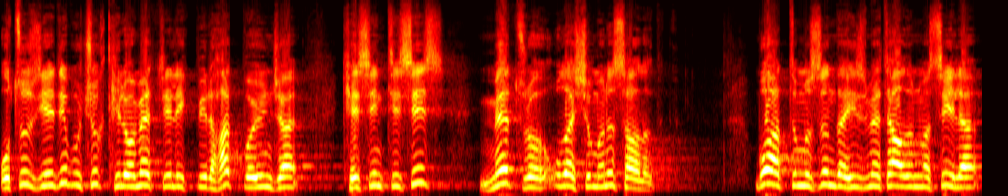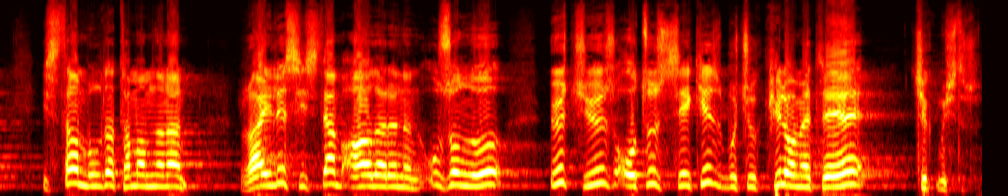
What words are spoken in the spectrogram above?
37,5 kilometrelik bir hat boyunca kesintisiz metro ulaşımını sağladık. Bu hattımızın da hizmete alınmasıyla İstanbul'da tamamlanan raylı sistem ağlarının uzunluğu 338,5 kilometreye çıkmıştır.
